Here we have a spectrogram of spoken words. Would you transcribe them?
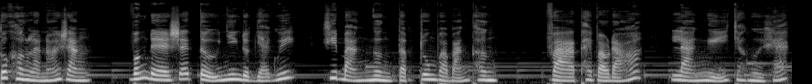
tốt hơn là nói rằng vấn đề sẽ tự nhiên được giải quyết khi bạn ngừng tập trung vào bản thân và thay vào đó là nghĩ cho người khác.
